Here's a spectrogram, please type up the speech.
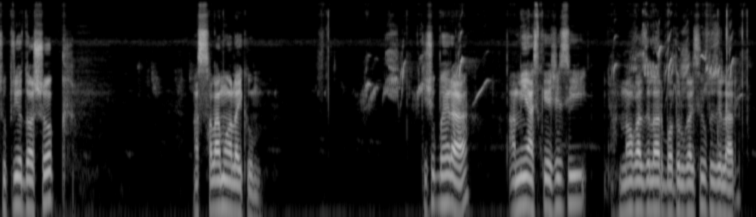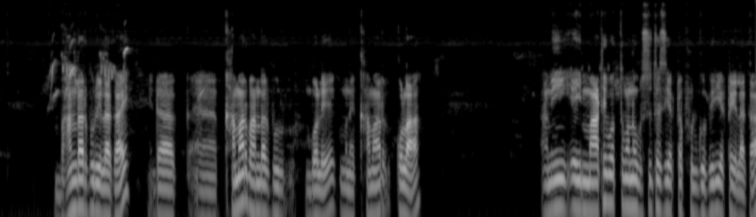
সুপ্রিয় দর্শক, আসসালামু আলাইকুম। কৃষক ভাইরা আমি আজকে এসেছি নওগাঁ জেলার, বদলগাছি উপজেলার ভান্ডারপুর এলাকায়। এটা খামার ভান্ডারপুর বলে মানে খামার কোলা। আমি এই মাঠে বর্তমানে উপস্থিত আছি একটা ফুলকপির একটা এলাকা।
